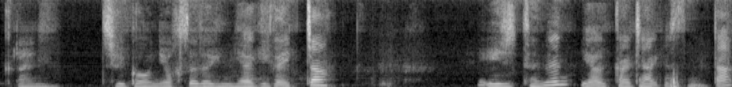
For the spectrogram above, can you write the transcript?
그런 즐거운 역사적인 이야기가 있죠. 이집트는 여기까지 하겠습니다.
